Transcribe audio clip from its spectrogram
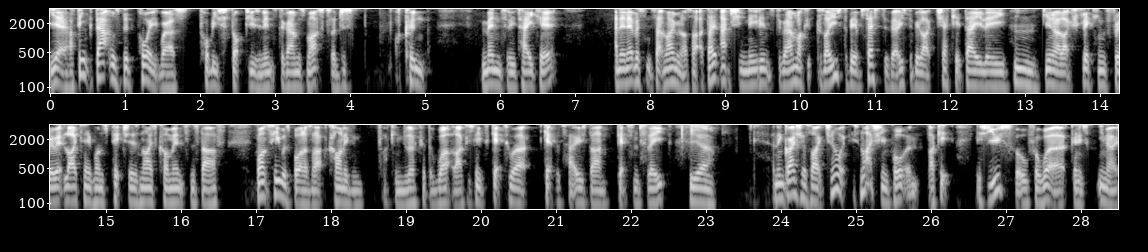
yeah, I think that was the point where I probably stopped using Instagram as much because I just I couldn't mentally take it. And then ever since that moment, I was like, I don't actually need Instagram, like because I used to be obsessed with it. I used to be like, check it daily, you know, like flicking through it, liking everyone's pictures, nice comments and stuff. Once he was born, I was like, I can't even fucking look at the work. Like, I just need to get to work, get the tattoos done, get some sleep. Yeah. And then gradually I was like, do you know what? It's not actually important. Like it, it's useful for work and it's, you know,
